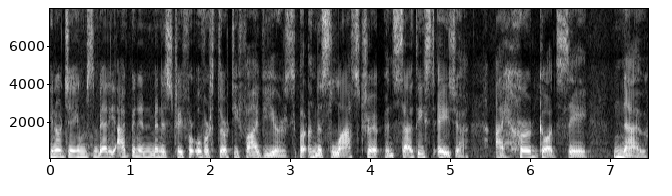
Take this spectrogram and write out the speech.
You know, James and Betty, I've been in ministry for over 35 years, but on this last trip in Southeast Asia, I heard God say, now.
